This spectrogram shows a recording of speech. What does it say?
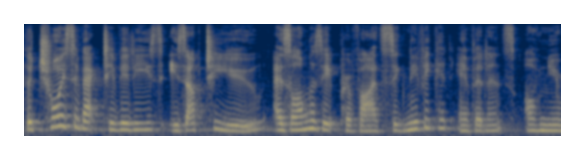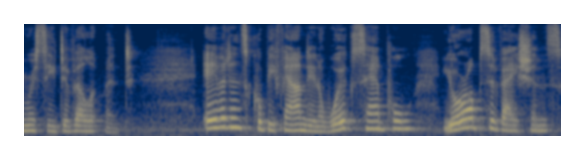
The choice of activities is up to you as long as it provides significant evidence of numeracy development. Evidence could be found in a work sample, your observations,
